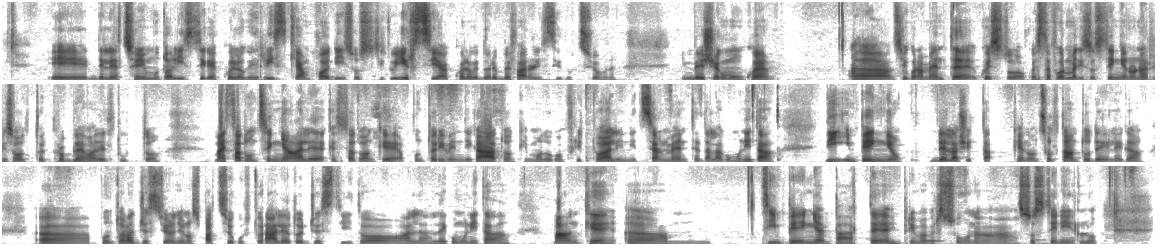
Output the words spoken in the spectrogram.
e delle azioni mutualistiche è quello che rischia un po' di sostituirsi a quello che dovrebbe fare l'istituzione. Invece comunque uh, sicuramente questo, questa forma di sostegno non ha risolto il problema del tutto, ma è stato un segnale che è stato anche appunto rivendicato anche in modo conflittuale inizialmente dalla comunità di impegno della città che non soltanto delega eh, appunto la gestione di uno spazio culturale autogestito alle, alle comunità ma anche ehm, si impegna in parte in prima persona a sostenerlo.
